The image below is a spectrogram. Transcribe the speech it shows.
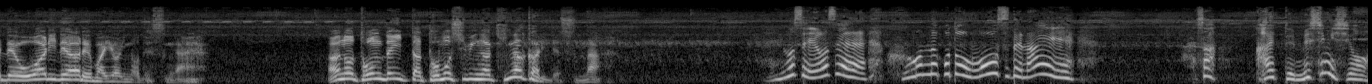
れで終わりであればよいのですがあの飛んでいった灯火が気がかりですな。よせよせ不穏なことを申すでない。さあ帰って飯にしよ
